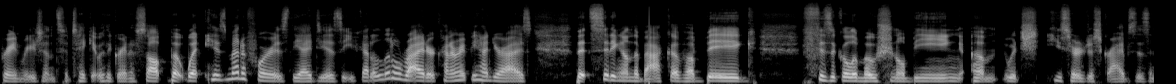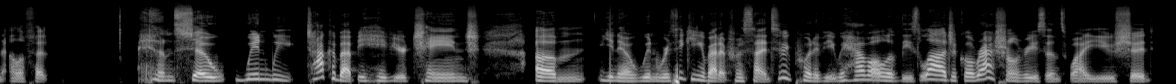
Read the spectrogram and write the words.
brain regions, so take it with a grain of salt. But what his metaphor is the idea is that you've got a little rider kind of right behind your eyes that's sitting on the back of a big physical emotional being, um, which he sort of describes as an elephant and so when we talk about behavior change, um, you know, when we're thinking about it from a scientific point of view, we have all of these logical, rational reasons why you should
